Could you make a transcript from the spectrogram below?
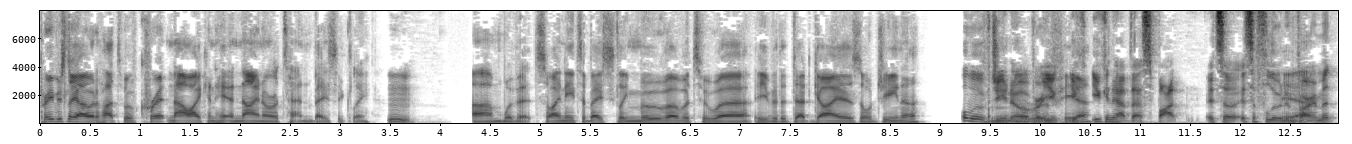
Previously, I would have had to have crit. Now I can hit a 9 or a 10, basically, Mm. um, with it. So I need to basically move over to where either the dead guy is or Gina. We'll move Gina over. You, you you can have that spot. It's a it's a fluid Yeah. environment.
